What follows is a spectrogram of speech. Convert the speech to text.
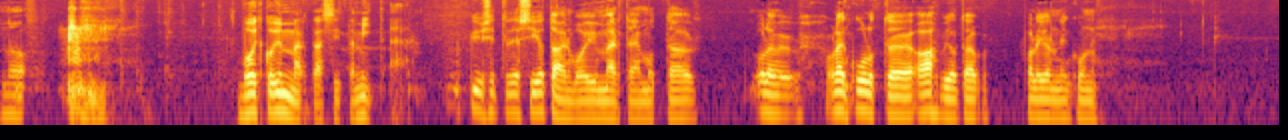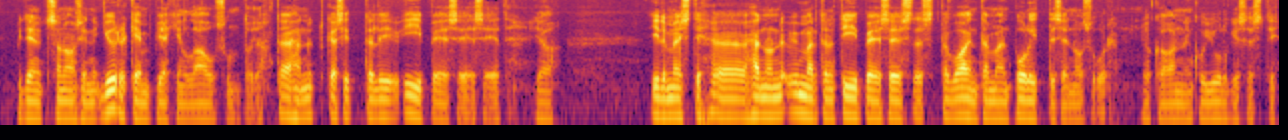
No, Voitko ymmärtää siitä mitään? kyllä sitten tietysti jotain voi ymmärtää, mutta olen, olen kuullut äh, Ahviolta paljon niin kuin, miten nyt sanoisin, jyrkempiäkin lausuntoja. Tämähän nyt käsitteli IPCC ja ilmeisesti hän on ymmärtänyt IPCCstä vain tämän poliittisen osuuden, joka on niin kuin julkisesti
